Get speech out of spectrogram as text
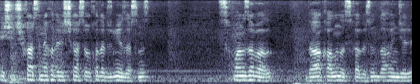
eşit çıkarsa ne kadar eşit çıkarsa o kadar düzgün yazarsınız. Sıkmanıza bağlı. Daha kalın da sıkabilirsiniz, daha inceli.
